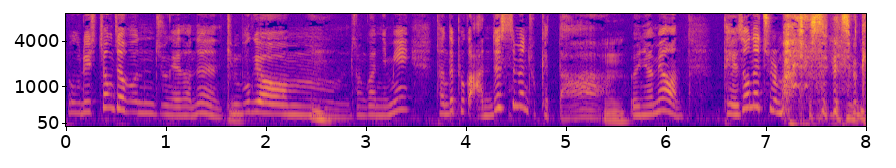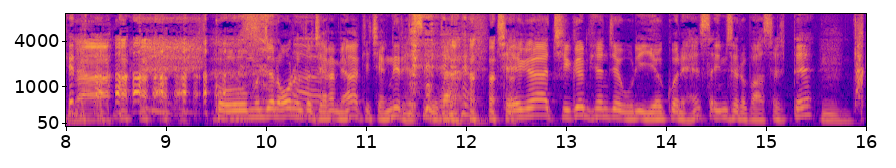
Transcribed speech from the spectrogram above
우리 시청자분 중에서는 김부겸 장관님이 당 대표가 안 됐으면 좋겠다. 음. 왜냐면 대선에 출마하셨으면 좋겠다. 아, 그 문제는 오늘도 제가 명확히 정리를 했습니다. 제가 지금 현재 우리 여권의 쓰임새로 봤을 때 음. 딱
